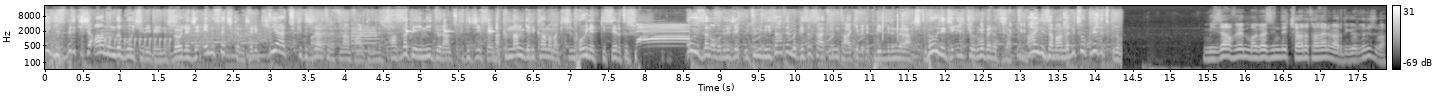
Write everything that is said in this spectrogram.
ve 101 kişi anında bu içeriği beğenir. Böylece en üste çıkan içerik diğer tüketiciler tarafından fark edilir. Fazla beğeniyi gören tüketici ise akımdan geri kalmamak için coin etkisi yaratır. O yüzden olabilecek bütün mizah ve magazin sayfalarını takip edip bildirimleri açtım. Böylece ilk yorumu ben atacaktım. Aynı zamanda birçok Reddit grubu Mizah ve magazinde Çağrı Taner verdi gördünüz mü?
